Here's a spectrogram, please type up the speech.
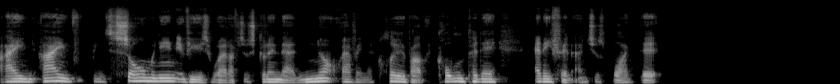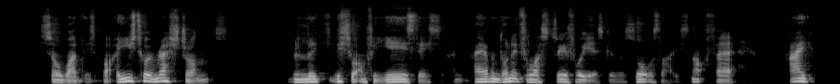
I I've been so many interviews where I've just gone in there not having a clue about the company, anything, and just blagged it. So bad this, but I used to in restaurants. This went on for years. This, and I haven't done it for the last three or four years because I sort of was like, it's not fair. I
